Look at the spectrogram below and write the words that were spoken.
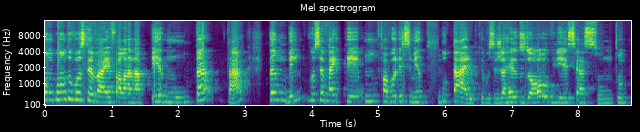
Então, quando você vai falar na permuta, tá? Também você vai ter um favorecimento tributário, porque você já resolve esse assunto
